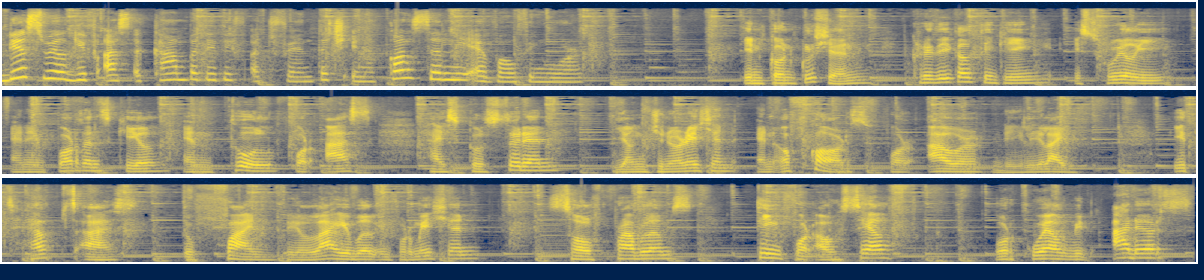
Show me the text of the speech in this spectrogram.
This will give us a competitive advantage in a constantly evolving world. In conclusion, critical thinking is really an important skill and tool for us high school students young generation, and of course for our daily life. It helps us to find reliable information, solve problems, think for ourselves, work well with others,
